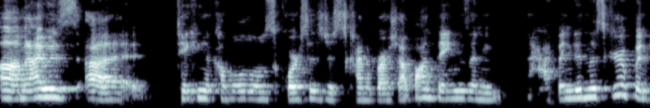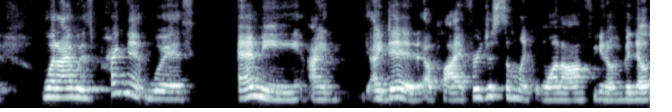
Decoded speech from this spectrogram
um, and i was uh, taking a couple of those courses just to kind of brush up on things and happened in this group and when i was pregnant with emmy i I did apply for just some like one-off, you know, video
